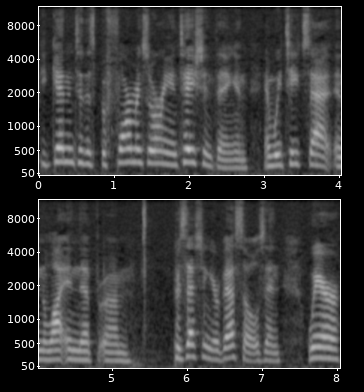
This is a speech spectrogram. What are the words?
you get into this performance orientation thing, and, and we teach that in a lot in the um, possessing your vessels, and where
